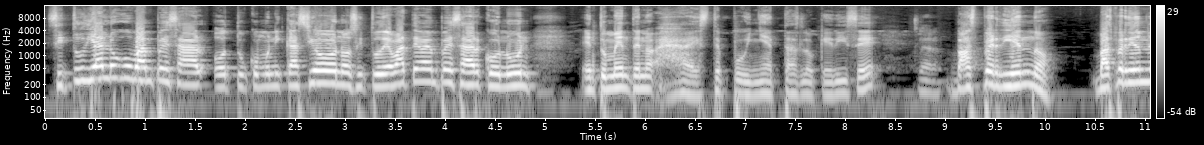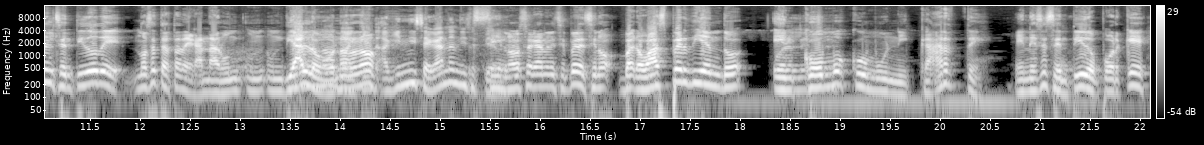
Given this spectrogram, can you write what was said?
Si tu diálogo va a empezar o tu comunicación o si tu debate va a empezar con un en tu mente no, ah, este puñetas lo que dice, Claro. vas perdiendo. Vas perdiendo en el sentido de no se trata de ganar un, un- un diálogo, no, no, no. Aquí, aquí ni se gana ni se pierde. Sí, no se gana ni se pierde, sino pero vas perdiendo Por en hecho cómo comunicarte. En ese sentido, ¿por qué?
